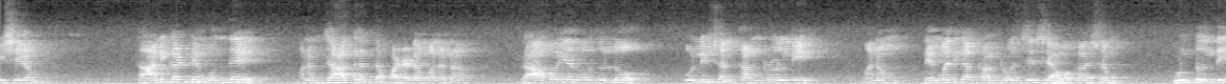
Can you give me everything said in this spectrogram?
విషయం దానికంటే ముందే మనం జాగ్రత్త పడడం వలన రాబోయే రోజుల్లో పొల్యూషన్ కంట్రోల్ని మనం నెమ్మదిగా కంట్రోల్ చేసే అవకాశం ఉంటుంది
